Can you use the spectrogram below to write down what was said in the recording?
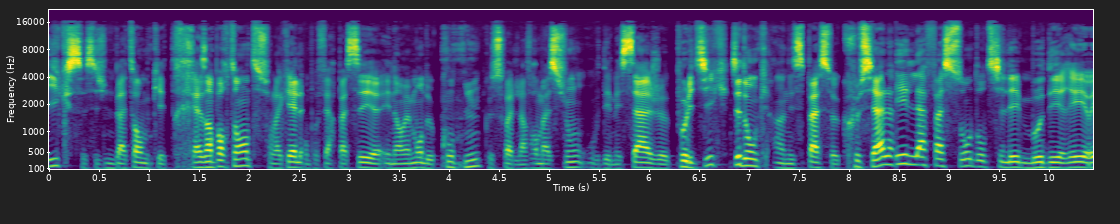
X, c'est une plateforme qui est très importante sur laquelle on peut faire passer énormément de contenu, que ce soit de l'information ou des messages politiques. C'est donc un espace crucial et la façon dont il est modéré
